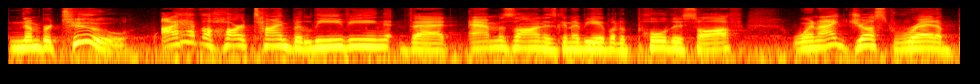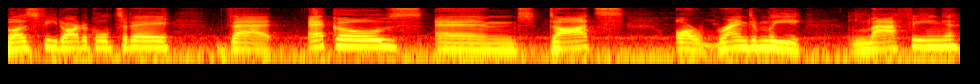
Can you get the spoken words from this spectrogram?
Number two, I have a hard time believing that Amazon is going to be able to pull this off. When I just read a BuzzFeed article today that echoes and dots are randomly laughing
